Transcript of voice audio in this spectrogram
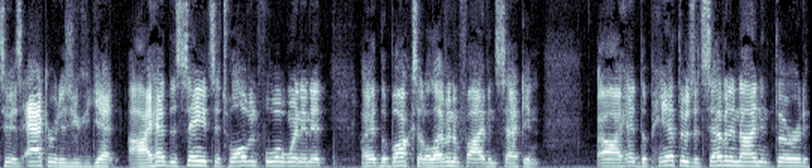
to as accurate as you could get. I had the Saints at 12 and four winning it. I had the Bucs at 11 and five in second. Uh, I had the Panthers at seven and nine in third,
